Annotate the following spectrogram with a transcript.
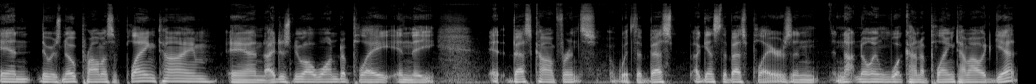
And there was no promise of playing time. And I just knew I wanted to play in the eh, best conference with the best against the best players and not knowing what kind of playing time I would get.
